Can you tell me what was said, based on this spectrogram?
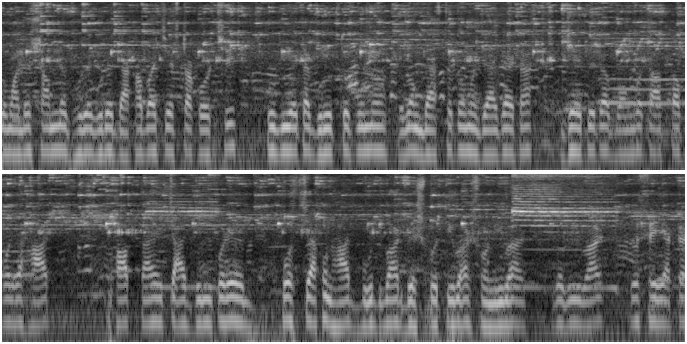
তোমাদের সামনে ঘুরে ঘুরে দেখাবার চেষ্টা করছি। খুবই এটা গুরুত্বপূর্ণ এবং ব্যস্ততম জায়গা এটা। যেহেতু এটা বঙ্গ তাঁত কাপড়ের হাট, সপ্তাহে চার দিন করে বসছে এখন হাট, বুধবার, বৃহস্পতিবার, শনিবার, রবিবার। তো সেই একটা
